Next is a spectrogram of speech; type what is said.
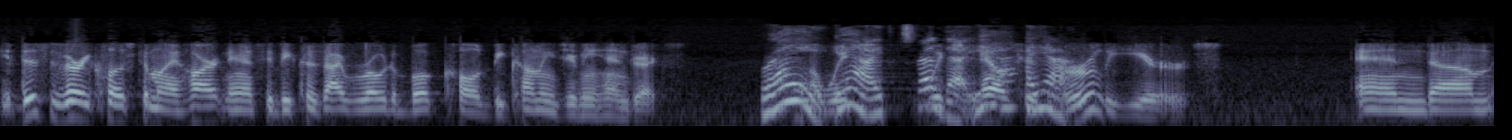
this is very close to my heart, Nancy, because I wrote a book called Becoming Jimi Hendrix. Right. uh, which, yeah, I read that. Yeah, his yeah. early years, and um,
